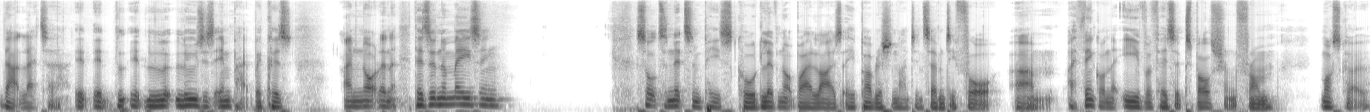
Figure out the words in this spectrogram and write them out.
that letter. It it it loses impact because I'm not an. There's an amazing Solzhenitsyn piece called "Live Not by Lies" that he published in 1974. Um, I think on the eve of his expulsion from Moscow,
